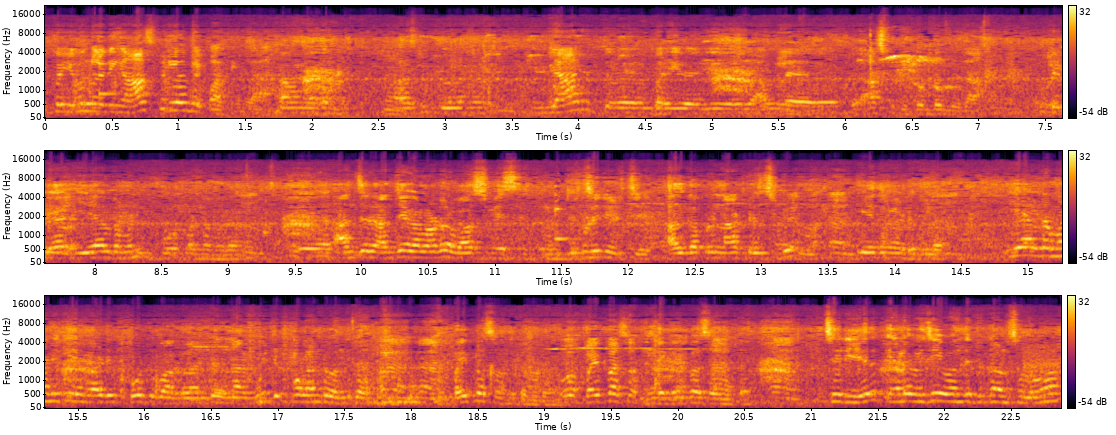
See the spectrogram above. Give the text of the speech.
இப்ப இவங்களை நீங்க ஹாஸ்பிட்டல்ல போய் பாத்தீங்களா யாரு அவங்கள ஹாஸ்பிட்டல் கொண்டு வந்துதான் ஏழரை மணிக்கு ஃபோன் பண்ண மேடம் அஞ்சு அஞ்சே காலோட வாஷ் முடிஞ்சிடுச்சு. அதுக்கப்புறம் நாட்டு வச்சுட்டு எதுவும் எடுக்கல. ஏழரை மணிக்கு மறுபடியும் போட்டு பார்க்கலான்ட்டு நான் வீட்டுக்கு போகலான்ட்டு வந்துட்டேன். பைபாஸ் வந்துட்டேன் ஓ பைபாஸ் வந்து பைபாஸ் வந்துட்டேன். சரி எதுக்கு எல்லாம் விஜய் வந்துட்டு இருக்கான்னு சொல்லுவோம்.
